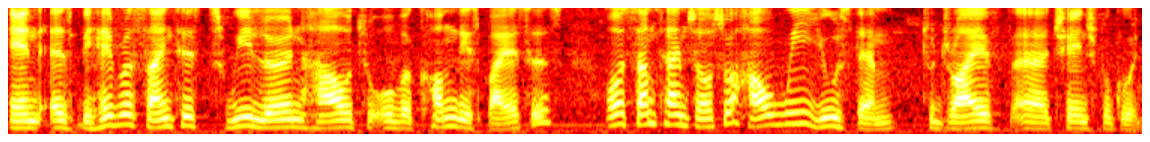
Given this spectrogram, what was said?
And as behavioral scientists, we learn how to overcome these biases or sometimes also how we use them to drive uh, change for good.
